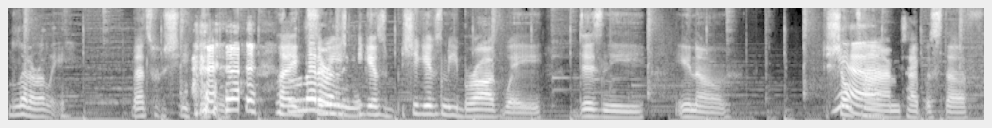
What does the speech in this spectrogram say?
literally. That's what she is. like to Literally. she gives she gives me Broadway, Disney, you know, Yeah. Showtime type of stuff.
